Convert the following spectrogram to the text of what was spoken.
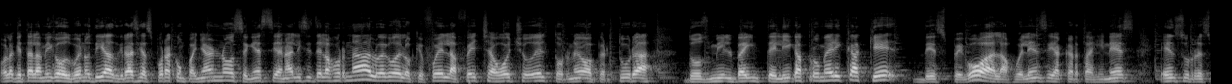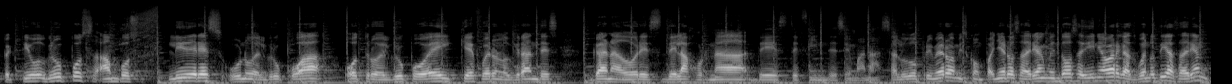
Hola, ¿qué tal amigos? Buenos días, gracias por acompañarnos en este análisis de la jornada luego de lo que fue la fecha 8 del torneo Apertura 2020 Liga Promérica que despegó a la Juelense y a Cartaginés en sus respectivos grupos, ambos líderes, uno del grupo A, otro del grupo B, que fueron los grandes ganadores de la jornada de este fin de semana. Saludo primero a mis compañeros Adrián Mendoza y Dinia Vargas. Buenos días, Adrián.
